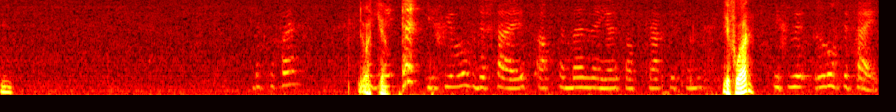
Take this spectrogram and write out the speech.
Hmm? Okay. If we lose the faith after many years of practicing, If what? if we lose the faith,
